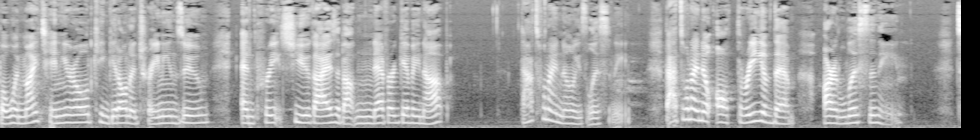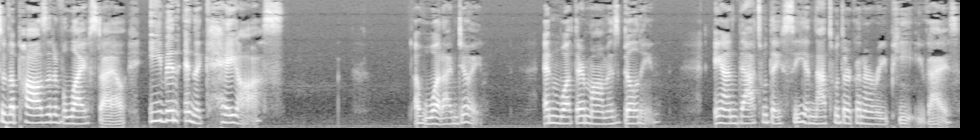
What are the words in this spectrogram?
but when my 10 year old can get on a training Zoom and preach to you guys about never giving up, that's when I know he's listening. That's when I know all three of them are listening to the positive lifestyle, even in the chaos of what I'm doing and what their mom is building. And that's what they see, and that's what they're going to repeat, you guys.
